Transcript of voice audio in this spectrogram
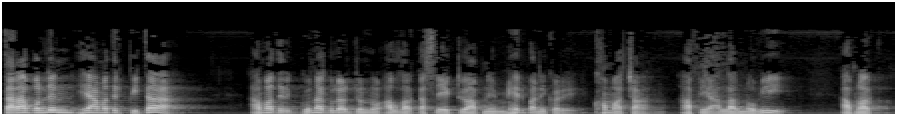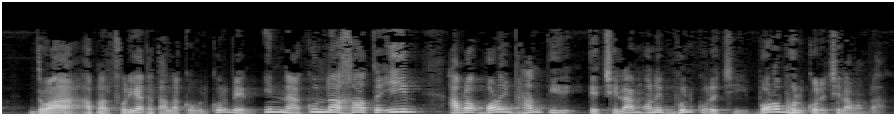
তারা বললেন, হে আমাদের পিতা, আমাদের গুনাগুলার জন্য আল্লাহর কাছে একটু আপনি মেহরবানি করে ক্ষমা চান। আপনি আল্লাহর নবী, আপনার দোয়া, আপনার ফরিয়াদ হতে আল্লাহ কবুল করবেন। ইন্না কুন্না খাত আমরা বড়ই ভ্রান্তিতে ছিলাম, অনেক ভুল করেছি, বড় ভুল করেছিলাম আমরা।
